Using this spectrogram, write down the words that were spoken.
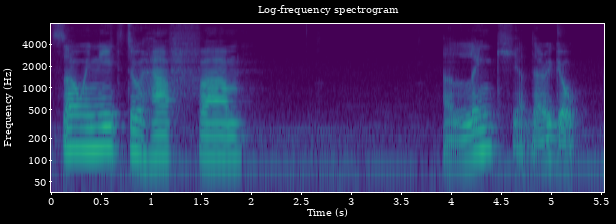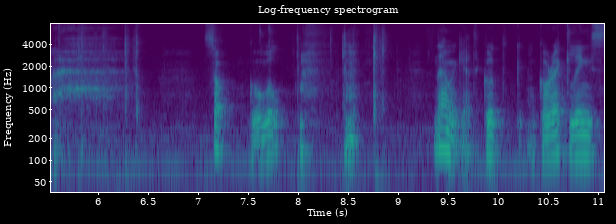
So, we need to have um, a link. Yeah, there we go. So, Google. then we get good, correct links.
